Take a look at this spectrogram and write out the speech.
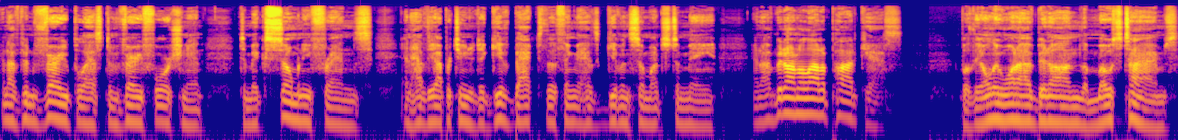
And I've been very blessed and very fortunate to make so many friends and have the opportunity to give back to the thing that has given so much to me. And I've been on a lot of podcasts but the only one I've been on the most times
